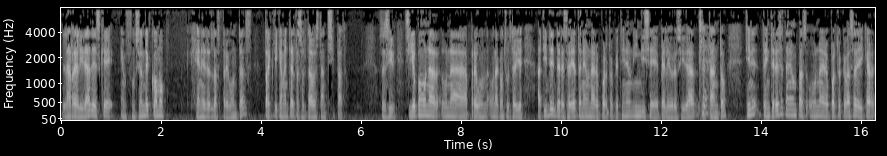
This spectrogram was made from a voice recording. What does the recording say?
La realidad es que en función de cómo generes las preguntas, prácticamente el resultado está anticipado. Es decir, si yo pongo una, una, pregunta, una consulta, oye, ¿a ti te interesaría tener un aeropuerto que tiene un índice de peligrosidad de tanto? ¿Tiene, ¿Te interesa tener un, un aeropuerto que vas a dedicar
